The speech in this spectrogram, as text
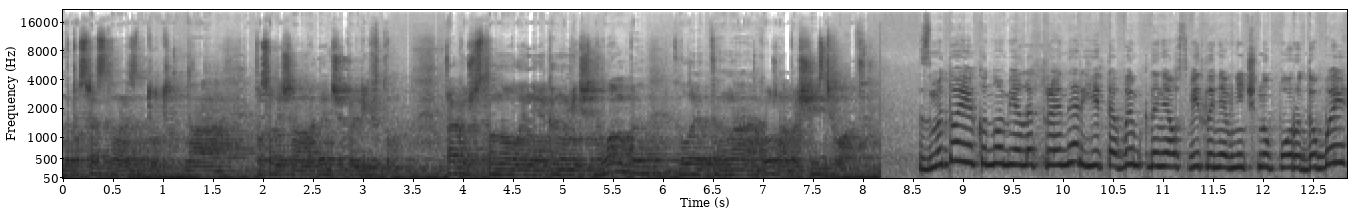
непосередньо тут, на посадочному майданчику ліфту. Також встановлені економічні лампи LED на кожна по 6 Вт. З метою економії електроенергії та вимкнення освітлення в нічну пору доби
